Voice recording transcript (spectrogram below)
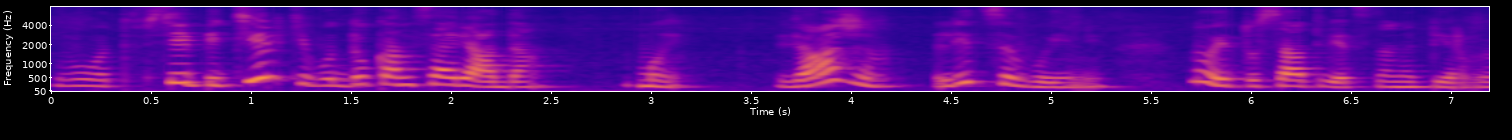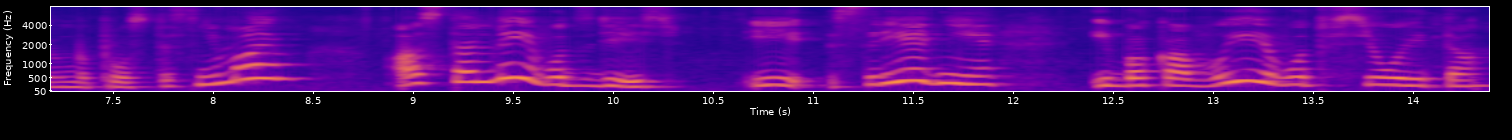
Вот, все петельки вот до конца ряда мы вяжем лицевыми. Ну, эту, соответственно, первую мы просто снимаем, а остальные вот здесь и средние, и боковые, вот все это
